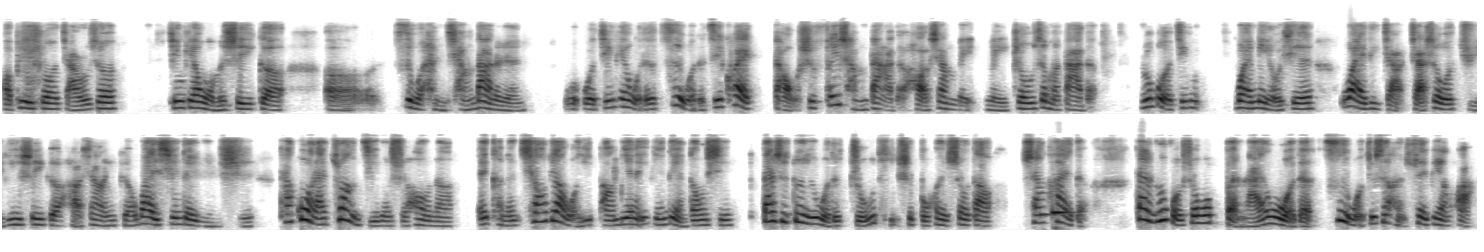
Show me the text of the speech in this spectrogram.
哦，比如说，假如说今天我们是一个呃自我很强大的人，我我今天我的自我的这块岛是非常大的，好像美美洲这么大的，如果今外面有一些外力，假假设我举例是一个好像一个外星的陨石，它过来撞击的时候呢，哎，可能敲掉我一旁边的一点点东西，但是对于我的主体是不会受到伤害的。但如果说我本来我的自我就是很碎片化，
